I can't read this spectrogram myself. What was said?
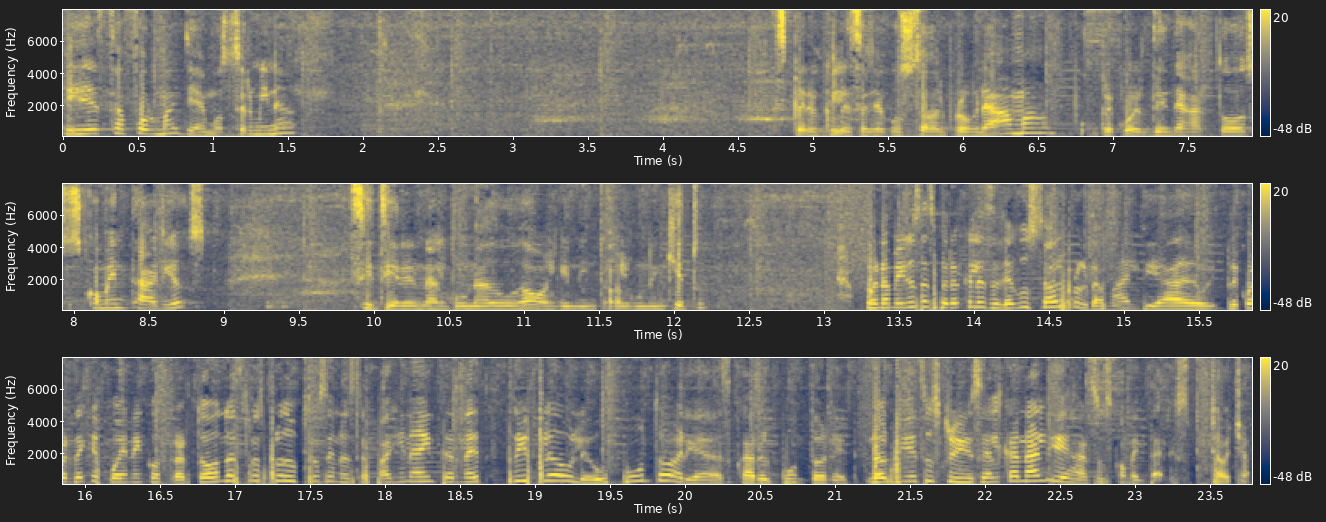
Y de esta forma ya hemos terminado. Espero que les haya gustado el programa. Recuerden dejar todos sus comentarios si tienen alguna duda o alguna inquietud. Bueno amigos, espero que les haya gustado el programa del día de hoy. Recuerden que pueden encontrar todos nuestros productos en nuestra página de internet www.variedadescarol.net. No olviden suscribirse al canal y dejar sus comentarios. Chao, chao.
